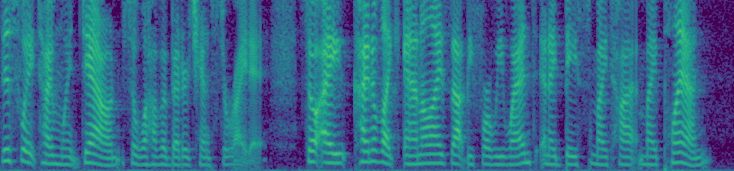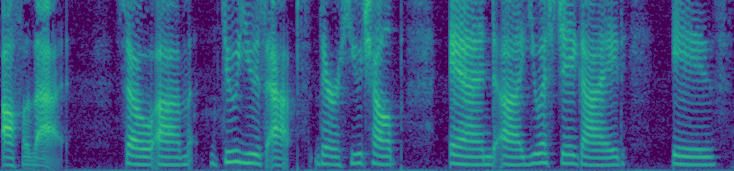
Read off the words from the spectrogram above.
this wait time went down so we'll have a better chance to ride it. So i kind of like analyzed that before we went and i based my time my plan off of that. So um, do use apps. They're a huge help. And uh, usj guide is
